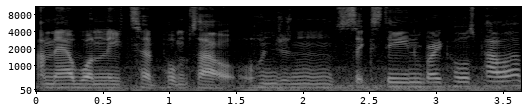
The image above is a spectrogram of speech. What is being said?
and their one litre pumps out 116 brake horsepower.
